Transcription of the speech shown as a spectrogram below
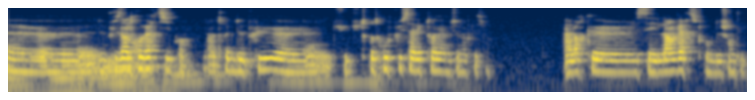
euh, de plus introverti, quoi. Un truc de plus, euh, tu, tu te retrouves plus avec toi-même, j'ai l'impression. Alors que c'est l'inverse, je trouve, de chanter.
